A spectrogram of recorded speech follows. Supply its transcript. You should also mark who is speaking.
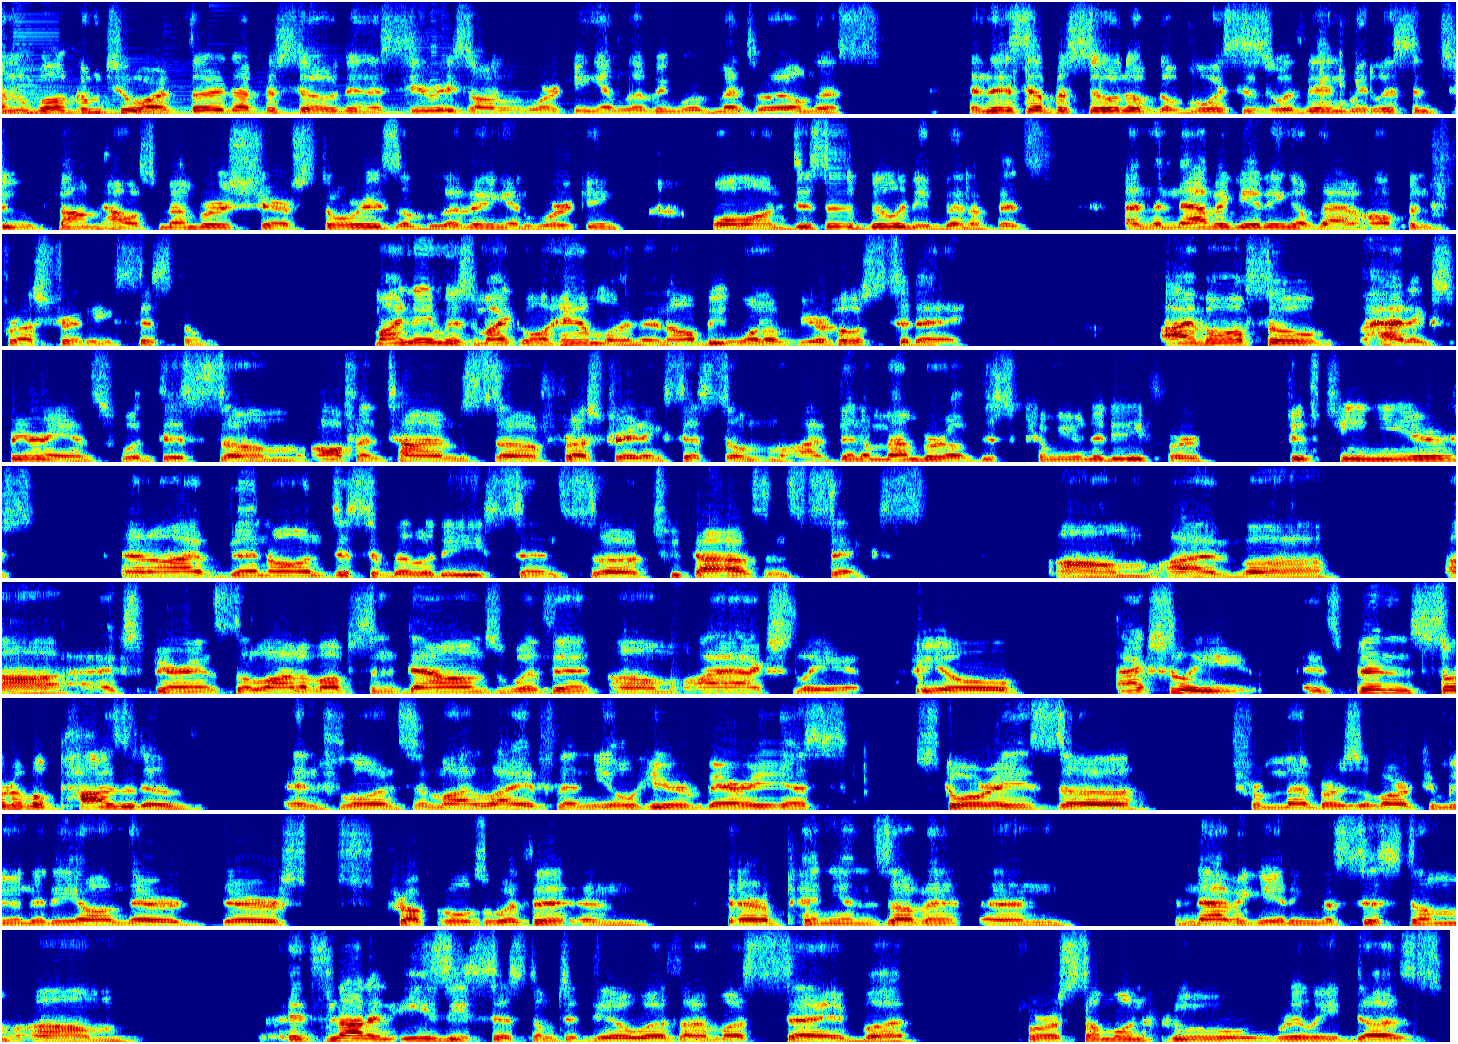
Speaker 1: Everyone. Welcome to our third episode in a series on working and living with mental illness. In this episode of The Voices Within, we listen to Fountain House members share stories of living and working while on disability benefits and the navigating of that often frustrating system. My name is Michael Hamlin, and I'll be one of your hosts today. I've also had experience with this um, oftentimes uh, frustrating system. I've been a member of this community for 15 years, and I've been on disability since uh, 2006. Um, I've uh, uh, experienced a lot of ups and downs with it. Um, I actually feel, actually, it's been sort of a positive influence in my life, and you'll hear various stories uh, from members of our community on their their struggles with it and their opinions of it and navigating the system. Um, it's not an easy system to deal with, I must say, but for someone who really does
